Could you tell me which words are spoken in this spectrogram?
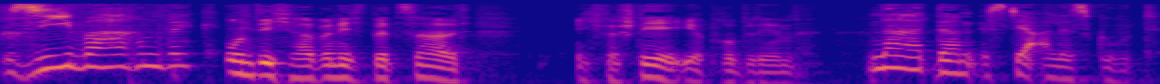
Sie waren weg. Und ich habe nicht bezahlt. Ich verstehe Ihr Problem. Na, dann ist ja alles gut.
